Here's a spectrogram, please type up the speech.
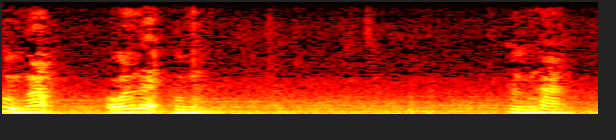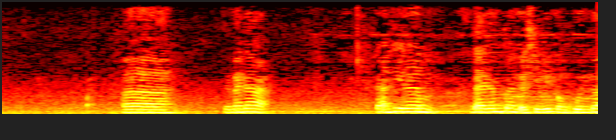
หึงอะโอ้แหละหึงหึงค่ะ เอ่อจะไม่ได้ การที่เริ่มได้เริ่มต้นกับชีวิตของคุณก็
